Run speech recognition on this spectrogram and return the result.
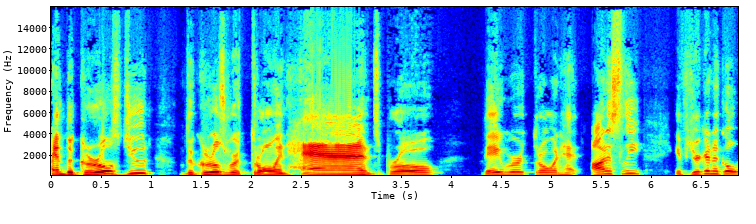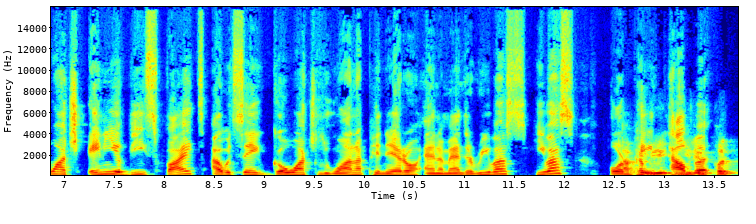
And the girls, dude, the girls were throwing hands, bro. They were throwing hands. Honestly, if you're gonna go watch any of these fights, I would say go watch Luana Pinheiro and Amanda Ribas, Ribas, or How come Payton you, you didn't put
